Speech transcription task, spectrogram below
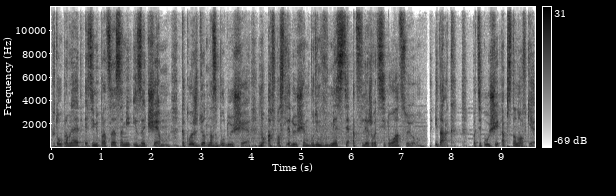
кто управляет этими процессами и зачем, какое ждет нас будущее, ну а в последующем будем вместе отслеживать ситуацию. Итак, по текущей обстановке.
